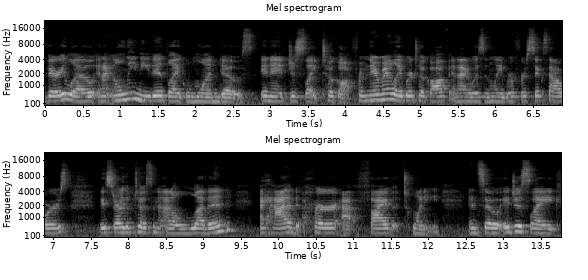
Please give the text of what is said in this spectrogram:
very low, and I only needed like one dose, and it just like took off. From there, my labor took off, and I was in labor for six hours. They started the Pitocin at 11. I had her at 520. And so it just like,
